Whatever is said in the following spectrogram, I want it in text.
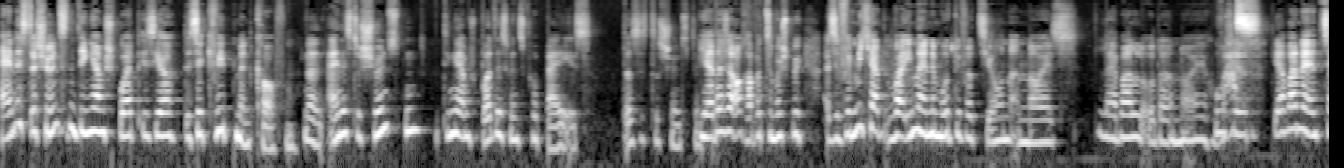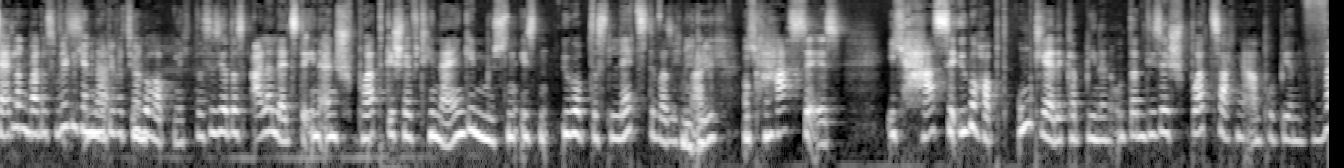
eines der schönsten Dinge am Sport ist ja das Equipment kaufen. Nein, eines der schönsten Dinge am Sport ist, wenn es vorbei ist. Das ist das Schönste. Ja, das auch. Aber zum Beispiel, also für mich hat, war immer eine Motivation, ein neues Leiberl oder neue Hose. Was? Ja, war eine Zeit lang war das wirklich eine Nein, Motivation. Überhaupt nicht. Das ist ja das allerletzte. In ein Sportgeschäft hineingehen müssen, ist überhaupt das Letzte, was ich mag. Wirklich? Ich Okay. hasse es. Ich hasse überhaupt Umkleidekabinen und dann diese Sportsachen anprobieren. Wäh.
